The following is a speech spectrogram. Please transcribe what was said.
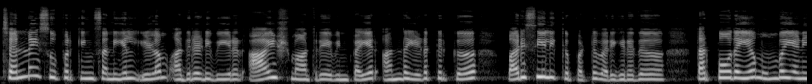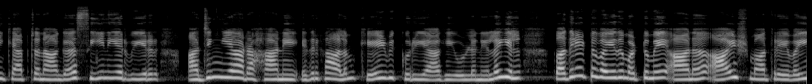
சென்னை சூப்பர் கிங்ஸ் அணியில் இளம் அதிரடி வீரர் ஆயுஷ் மாத்ரேவின் பெயர் அந்த இடத்திற்கு பரிசீலிக்கப்பட்டு வருகிறது. தற்போதைய மும்பை அணி கேப்டனாக சீனியர் வீரர் அஜிங்யா ரஹானே எதிர்காலம் கேள்விக்குறியாகியுள்ள நிலையில் பதினெட்டு வயது மட்டுமே ஆன ஆயுஷ் மாத்ரேவை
